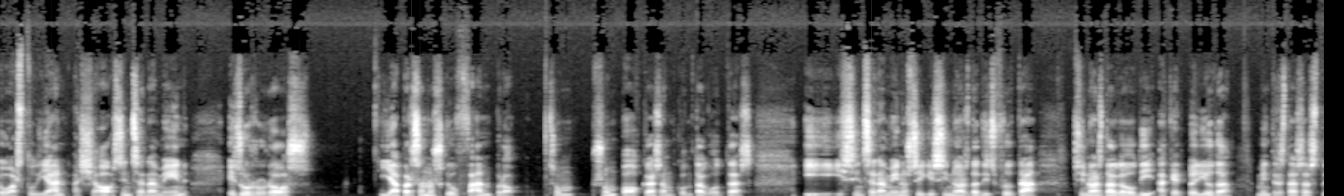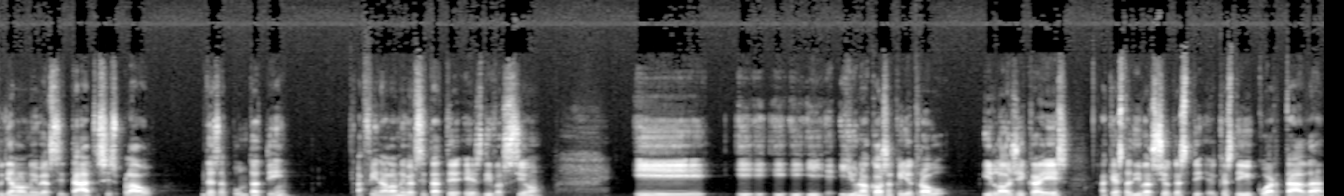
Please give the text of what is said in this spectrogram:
o estudiant, això, sincerament, és horrorós. Hi ha persones que ho fan, però són, són poques, amb compte gotes. I, I, sincerament, o sigui, si no has de disfrutar, si no has de gaudir aquest període mentre estàs estudiant a la universitat, si plau, desapunta-t'hi. Al final la universitat és diversió. I, i, i, i, I una cosa que jo trobo il·lògica és aquesta diversió que, esti, que estigui coartada,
